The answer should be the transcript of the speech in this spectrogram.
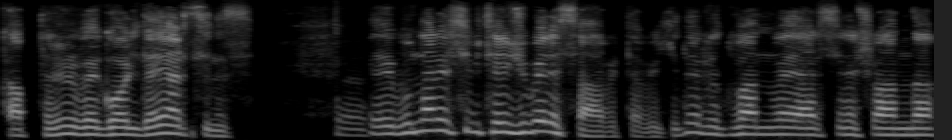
kaptırır ve gol de yersiniz. Evet. E, bunlar hepsi bir tecrübeyle sabit tabii ki de. Rıdvan ve Ersin'e şu anda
